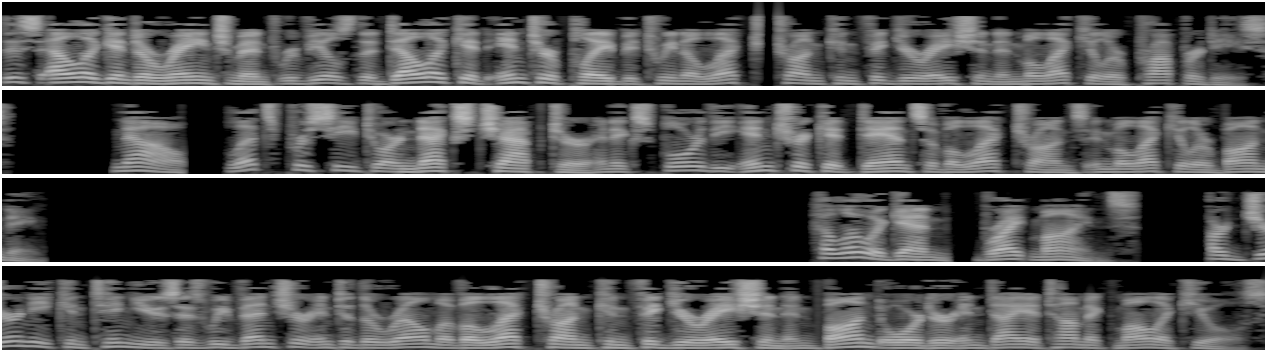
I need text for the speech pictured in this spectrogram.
This elegant arrangement reveals the delicate interplay between electron configuration and molecular properties. Now, let's proceed to our next chapter and explore the intricate dance of electrons in molecular bonding. Hello again, bright minds. Our journey continues as we venture into the realm of electron configuration and bond order in diatomic molecules.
